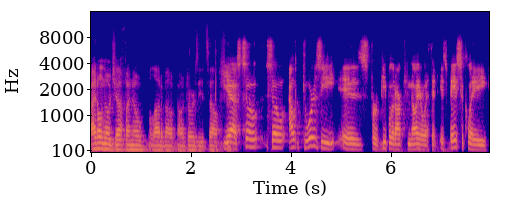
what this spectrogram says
I don't know Jeff. I know a lot about Outdoorsy itself. Sure. Yeah. So so Outdoorsy is for people that aren't familiar with it. It's basically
